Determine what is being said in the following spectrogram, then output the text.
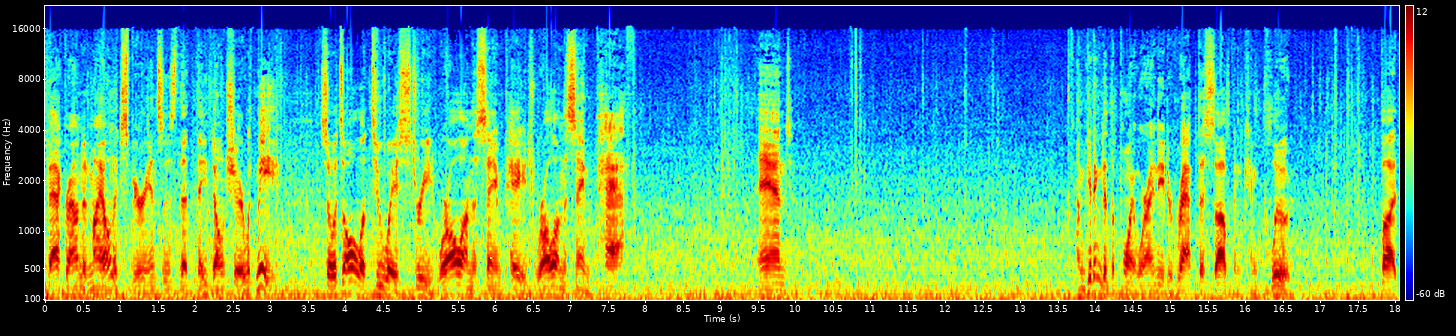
background and my own experiences that they don't share with me. So it's all a two way street. We're all on the same page, we're all on the same path. And I'm getting to the point where I need to wrap this up and conclude. But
